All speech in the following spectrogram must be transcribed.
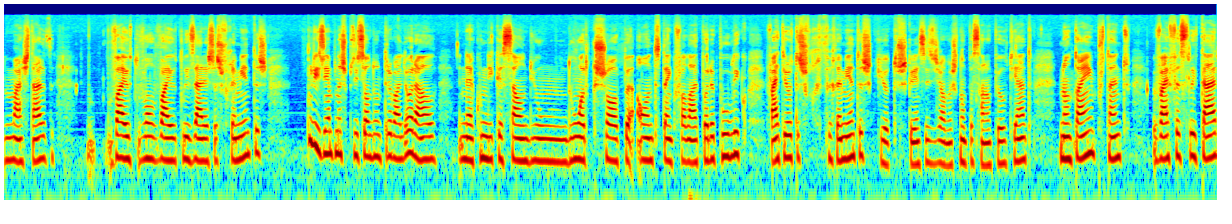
mais tarde vai, vai utilizar estas ferramentas por exemplo, na exposição de um trabalho oral, na comunicação de um, de um workshop onde tem que falar para público, vai ter outras ferramentas que outras crianças e jovens que não passaram pelo teatro não têm, portanto, vai facilitar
